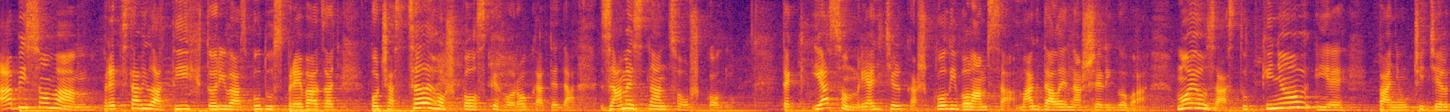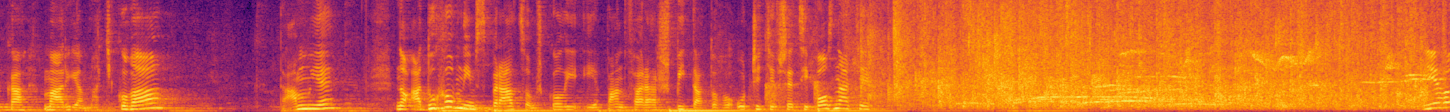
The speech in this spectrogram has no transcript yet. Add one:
aby som vám predstavila tých, ktorí vás budú sprevádzať počas celého školského roka, teda zamestnancov školy. Tak ja som riaditeľka školy, volám sa Magdalena Šeligová. Mojou zástupkyňou je pani učiteľka Mária Maťková. Tam je. No a duchovným správcom školy je pán Farár Špita, toho určite všetci poznáte. Jeho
